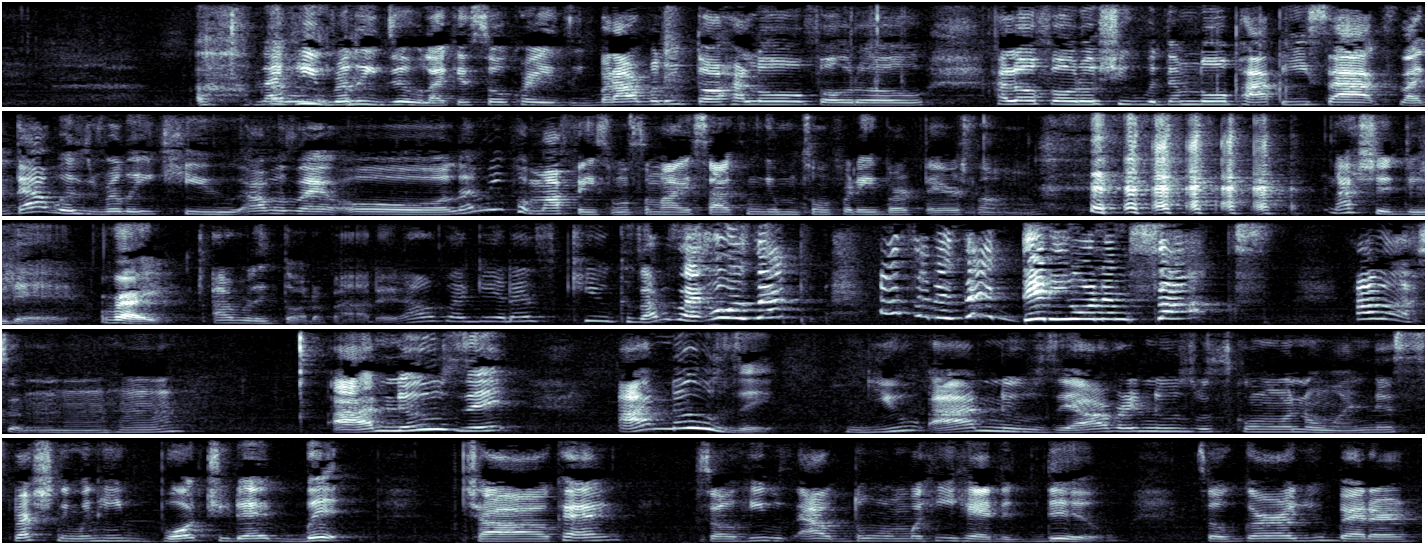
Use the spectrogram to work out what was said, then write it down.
Like he really do. Like it's so crazy. But I really thought her little photo, her little photo shoot with them little poppy socks, like that was really cute. I was like, oh, let me put my face on somebody's socks and give them to them for their birthday or something. I should do that. Right. I really thought about it. I was like, yeah, that's cute. Because I was like, oh, is that? I said, is that Diddy on them socks? I said, mm-hmm. I knew it. I knew it. You, I knew it. I already knew what's going on, especially when he bought you that whip, child. Okay, so he was out doing what he had to do. So, girl, you better,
